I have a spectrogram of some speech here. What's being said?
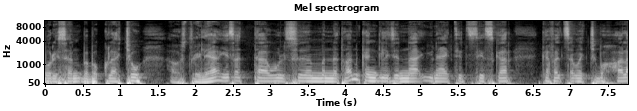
ሞሪሰን በበኩላቸው አውስትሬልያ የጸጥታ ውል ስምምነቷን ከእንግሊዝና ዩናይትድ ስቴትስ ጋር ከፈጸመች በኋላ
